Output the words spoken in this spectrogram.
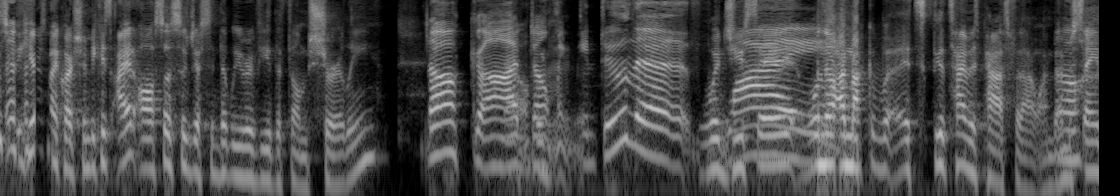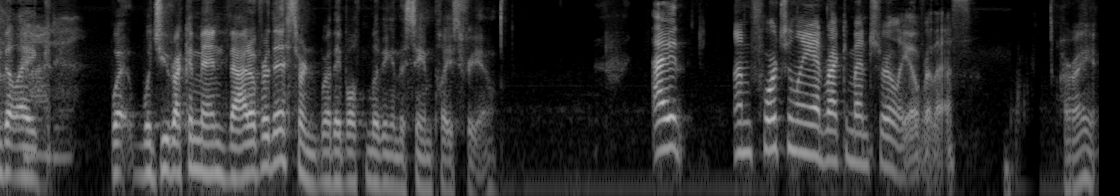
so here's my question because I had also suggested that we review the film Shirley. Oh God! No. Don't make me do this. Would you say? Well, no, I'm not. It's the time has passed for that one, but I'm just Oh, saying that like, God. what would you recommend that over this, or were they both living in the same place for you? I unfortunately I'd recommend Shirley over this All right,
